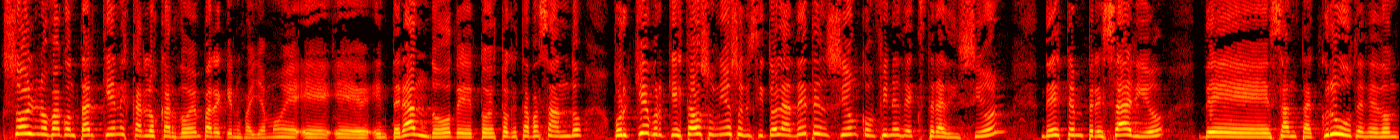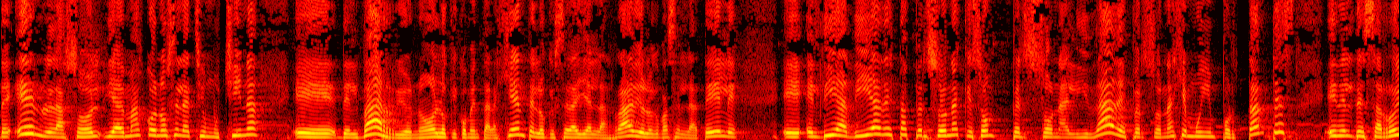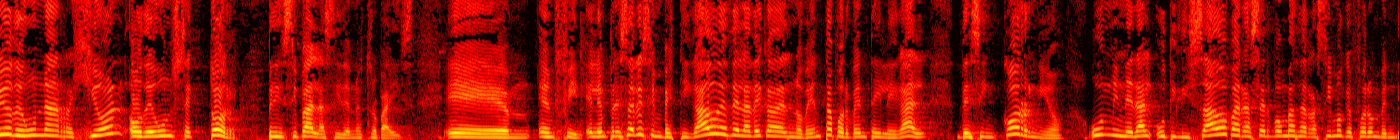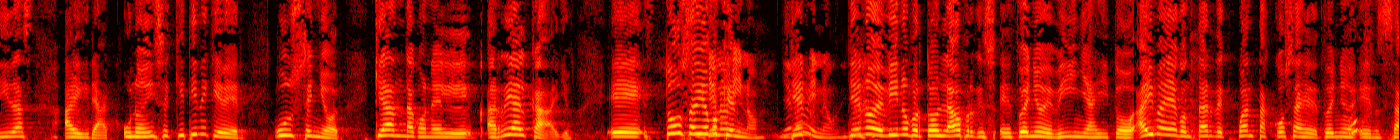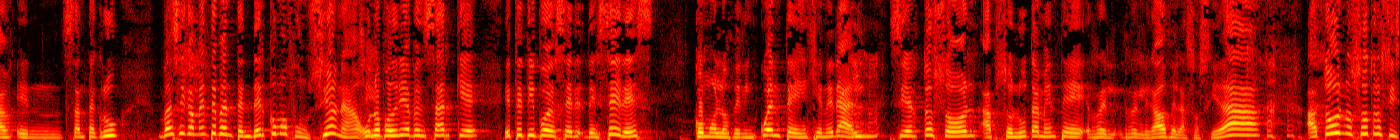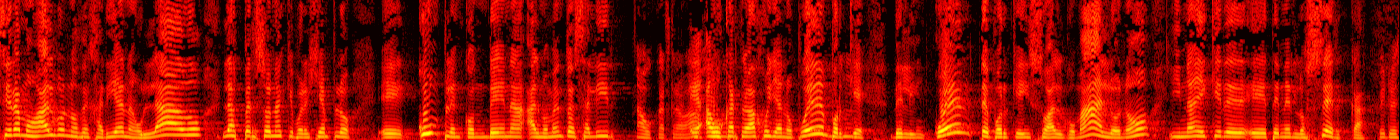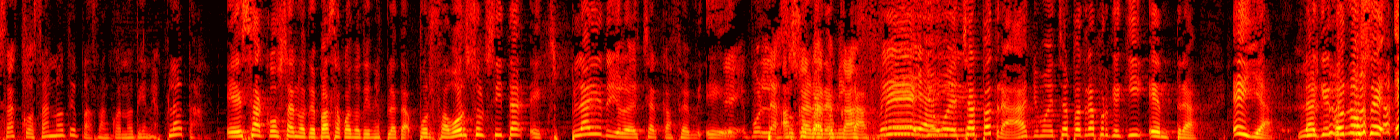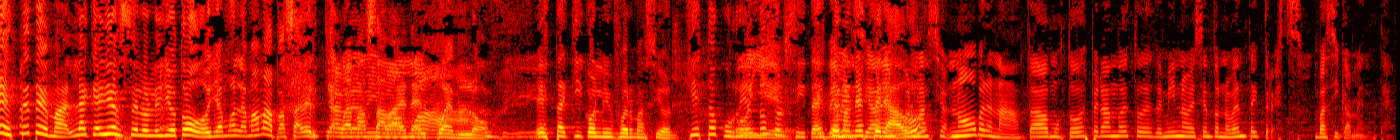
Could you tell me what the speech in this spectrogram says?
Sol nos va a contar quién es Carlos Cardoen para que nos vayamos eh, eh, eh, enterando de todo esto que está pasando. ¿Por qué? Porque Estados Unidos solicitó la detención con fines de extradición de este empresario de Santa Cruz, desde donde es la Sol, y además conoce la chimuchina eh, del barrio, ¿no? Lo que comenta la gente, lo que se da allá en la radio, lo que pasa en la tele, eh, el día a día de estas personas que son personalidades, personajes muy importantes en el desarrollo de una región o de un sector principal así de nuestro país. Eh, en fin, el empresario es investigado desde la década del 90 por venta ilegal de cincornio, un mineral utilizado para hacer bombas de racimo que fueron vendidas a Irak. Uno dice, ¿qué tiene que ver un señor que anda con el arriba del caballo? Eh, todos sabíamos Lleno que de vino, lleno de vino. lleno de vino por todos lados porque es, es dueño de viñas y todo. Ahí me voy a contar de cuántas cosas es dueño en, Sa- en Santa Cruz. Básicamente para entender cómo funciona, uno podría pensar que este tipo de, ser- de seres, como los delincuentes en general, ¿cierto? Son absolutamente re- relegados de la sociedad. A todos nosotros si hiciéramos algo nos dejarían a un lado. Las personas que, por ejemplo, eh, cumplen condena al momento de salir A buscar trabajo. eh, a buscar trabajo ya no pueden porque delincuente, porque hizo algo malo, ¿no? Y nadie quiere eh, tenerlos cerca. Pero esas cosas no te pasan cuando tienes plata. Esa cosa no te pasa cuando tienes plata. Por favor, Solcita, expláyate. Yo le voy a echar café. eh, Sí, ponle azúcar a tu mi café, café. Yo me voy a echar para atrás. Yo me voy a echar para atrás porque aquí entra ella, la que conoce este tema, la que ayer se lo leyó todo. Llamó a la mamá para saber qué Llame mi pasaba en el pueblo. Está aquí con la información. ¿Qué está ocurriendo, Oye, Solcita? es ¿Esto era inesperado? información. No, para nada. Estábamos todos esperando esto desde 1993, básicamente.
